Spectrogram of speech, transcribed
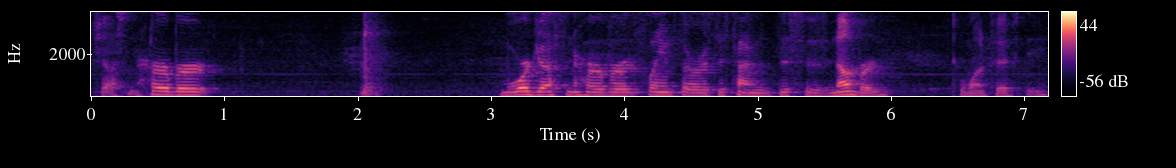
Justin Herbert. More Justin Herbert flamethrowers. This time this is numbered to 150.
